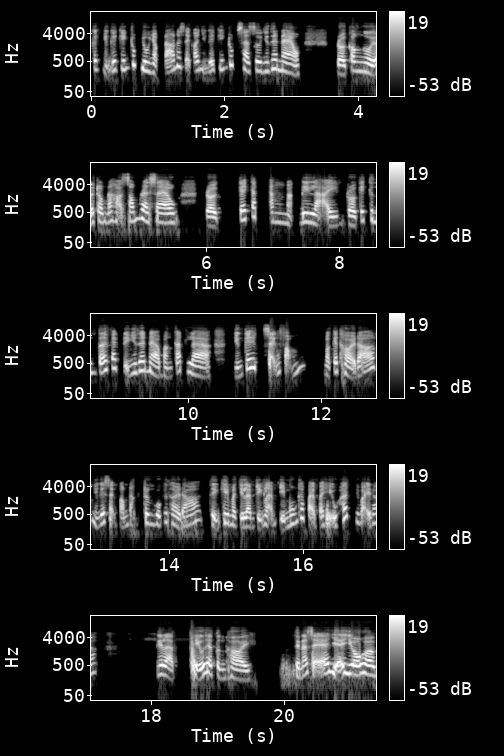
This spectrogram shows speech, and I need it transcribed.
các những cái kiến trúc du nhập đó nó sẽ có những cái kiến trúc xa xưa như thế nào. Rồi con người ở trong đó họ sống ra sao. Rồi cái cách ăn mặc đi lại. Rồi cái kinh tế phát triển như thế nào bằng cách là những cái sản phẩm mà cái thời đó những cái sản phẩm đặc trưng của cái thời đó thì khi mà chị làm triển lãm chị muốn các bạn phải hiểu hết như vậy đó. Nghĩa là hiểu theo từng thời thì nó sẽ dễ vô hơn.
